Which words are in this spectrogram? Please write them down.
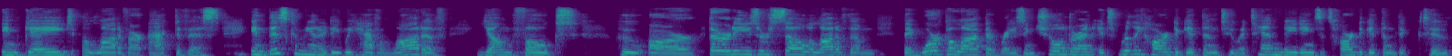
engage a lot of our activists. In this community, we have a lot of young folks who are 30s or so. A lot of them, they work a lot, they're raising children. It's really hard to get them to attend meetings. It's hard to get them to, to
